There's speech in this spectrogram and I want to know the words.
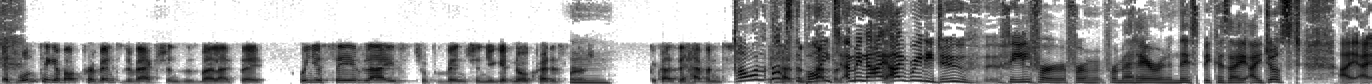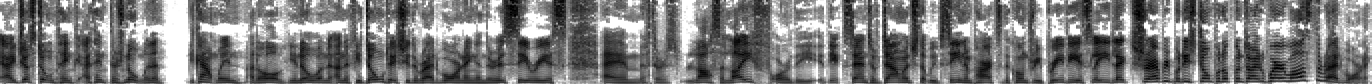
it's one thing about preventative actions as well. I say when you save lives through prevention, you get no credit for mm. it because they haven't. Oh well, that's the point. Happened. I mean, I, I really do feel for for for Met Éireann in this because I I just I I just don't think I think there's no winning you can't win at all, you know. And, and if you don't issue the red warning and there is serious, um, if there's loss of life or the the extent of damage that we've seen in parts of the country previously, like sure everybody's jumping up and down. Where was the red warning?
